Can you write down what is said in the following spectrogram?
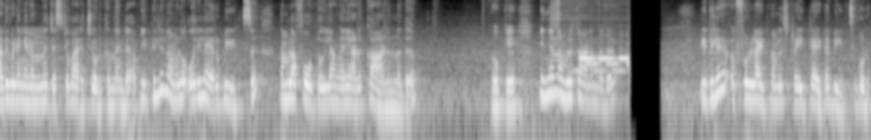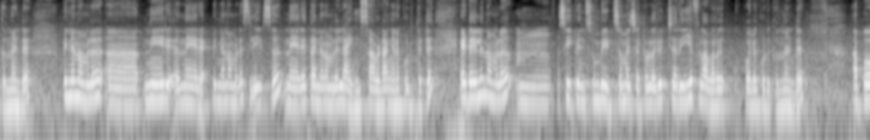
അതിവിടെ ഇങ്ങനെ ഒന്ന് ജസ്റ്റ് വരച്ചു കൊടുക്കുന്നുണ്ട്. അപ്പോൾ ഇതിൽ നമ്മൾ ഒരു ലെയർ ബീഡ്സ് നമ്മൾ ആ ഫോട്ടോയിൽ അങ്ങനെയാണ് കാണുന്നത്. ഓക്കെ പിന്നെ നമ്മൾ കാണുന്നത് ഇതിൽ ഫുള്ളായിട്ട് നമ്മൾ സ്ട്രെയിറ്റ് ആയിട്ട് ബീഡ്സ് കൊടുക്കുന്നുണ്ട്. പിന്നെ നമ്മൾ നേരെ നേരെ പിന്നെ നമ്മുടെ സ്ലീവ്സ് നേരെ തന്നെ നമ്മൾ ലൈൻസ് അവിടെ അങ്ങനെ കൊടുത്തിട്ട് ഇടയിൽ നമ്മൾ സീക്വൻസും ബീഡ്സും വെച്ചിട്ടുള്ളൊരു ചെറിയ ഫ്ലവർ പോലെ കൊടുക്കുന്നുണ്ട്. അപ്പോൾ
